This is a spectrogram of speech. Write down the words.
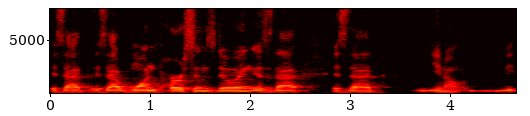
Is that is that one person's doing? Is that is that you know the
